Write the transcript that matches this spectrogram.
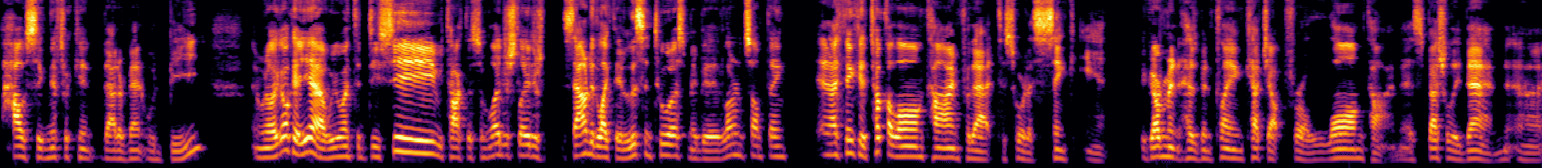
how significant that event would be. And we're like, okay, yeah, we went to DC, we talked to some legislators. It sounded like they listened to us, maybe they learned something. And I think it took a long time for that to sort of sink in. The government has been playing catch up for a long time, especially then, uh,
